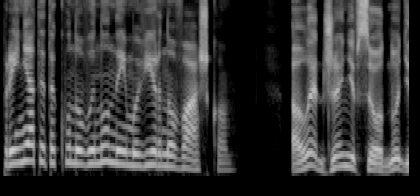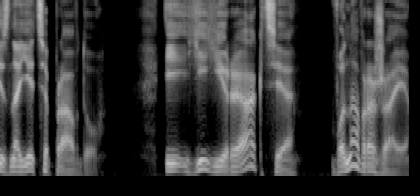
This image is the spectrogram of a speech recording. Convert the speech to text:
Прийняти таку новину неймовірно важко. Але Дженні все одно дізнається правду. І її реакція, вона вражає.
